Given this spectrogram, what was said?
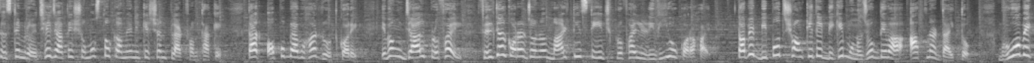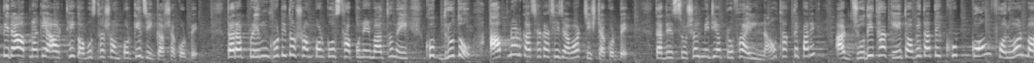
সিস্টেম রয়েছে যাতে সমস্ত কমিউনিকেশন প্ল্যাটফর্ম থাকে। তার অপব্যবহার রোধ করে। এবং জাল প্রোফাইল ফিল্টার করার জন্য মাল্টি স্টেজ প্রোফাইল রিভিউও করা হয়। তবে বিপদ সংকেতের দিকে মনোযোগ দেওয়া আপনার দায়িত্ব। ভুয়ো ব্যক্তিরা আপনাকে আর্থিক অবস্থা সম্পর্কে জিজ্ঞাসা করবে। তারা প্রেম ঘটিত সম্পর্ক স্থাপনের মাধ্যমে খুব দ্রুত আপনার কাছাকাছি যাওয়ার চেষ্টা করবে। তাদের সোশ্যাল মিডিয়া প্রোফাইল নাও থাকতে পারে, আর যদি থাকে তবে তাতে খুব কম ফলোয়ার বা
